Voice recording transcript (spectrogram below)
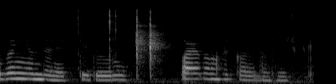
500년대 네티드로 빨강 색깔을 좀 더해줄게.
